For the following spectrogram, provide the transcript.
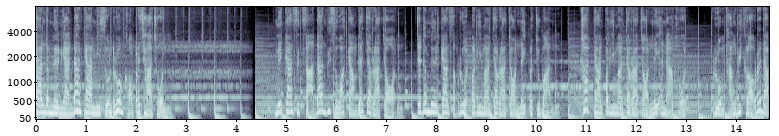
การดำเนินงานด้านการมีส่วนร่วมของประชาชน ในการศึกษาด้านวิศวกรรมและจราจร จะดำเนินการสำรวจปริมาณจราจรในปัจจุบัน คาดการปริมาณจราจรในอนาคต รวมทั้งวิเคราะห์ระดับ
